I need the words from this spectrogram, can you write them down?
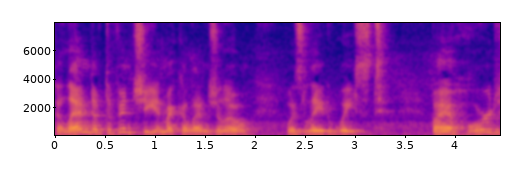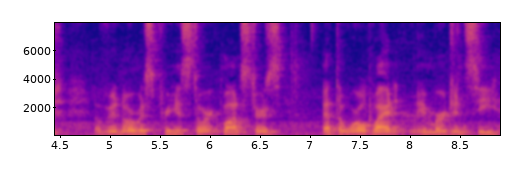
The land of Da Vinci and Michelangelo was laid waste by a horde of enormous prehistoric monsters at the worldwide emergency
